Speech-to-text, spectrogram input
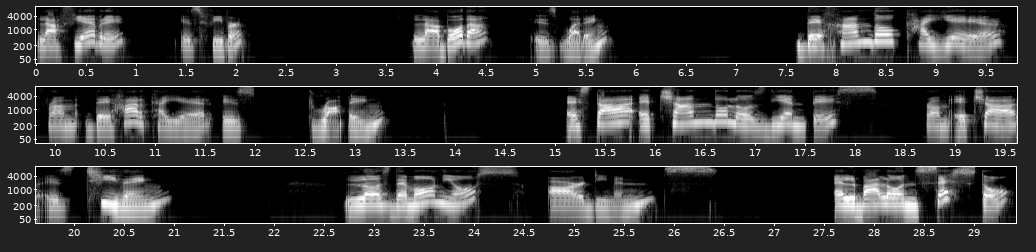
La fiebre is fever. La boda is wedding. Dejando caer from dejar caer is dropping. Está echando los dientes from echar is teething. Los demonios are demons. El baloncesto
